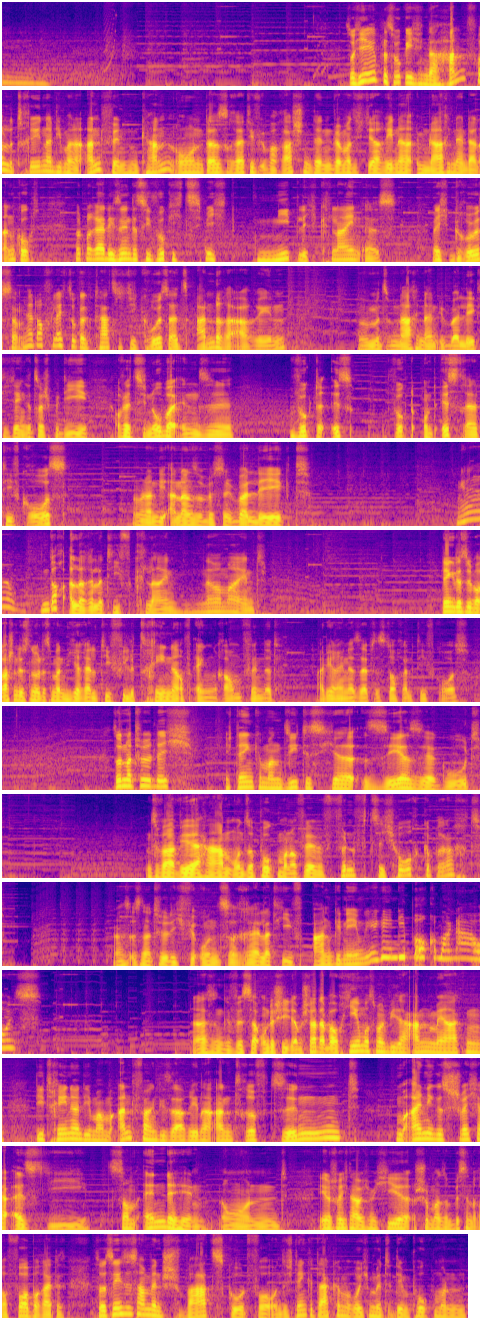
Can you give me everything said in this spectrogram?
So, hier gibt es wirklich eine Handvolle Trainer, die man anfinden kann und das ist relativ überraschend, denn wenn man sich die Arena im Nachhinein dann anguckt, wird man realisieren, dass sie wirklich ziemlich niedlich klein ist. Welch größer, ja doch vielleicht sogar tatsächlich größer als andere Arenen. Wenn man es im Nachhinein überlegt, ich denke zum Beispiel die auf der Zinnoberinsel wirkte, ist, wirkt und ist relativ groß. Wenn man dann die anderen so ein bisschen überlegt, ja, sind doch alle relativ klein. Never mind. Ich denke, das Überraschende ist nur, dass man hier relativ viele Trainer auf engen Raum findet. Aber die Arena selbst ist doch relativ groß. So, natürlich, ich denke, man sieht es hier sehr, sehr gut. Und zwar, wir haben unsere Pokémon auf Level 50 hochgebracht. Das ist natürlich für uns relativ angenehm. Wir gehen die Pokémon aus. Da ist ein gewisser Unterschied am Start, aber auch hier muss man wieder anmerken, die Trainer, die man am Anfang dieser Arena antrifft, sind um einiges schwächer als die zum Ende hin. Und dementsprechend habe ich mich hier schon mal so ein bisschen darauf vorbereitet. So, als nächstes haben wir einen Schwarzgurt vor uns. Ich denke, da können wir ruhig mit dem Pokémon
